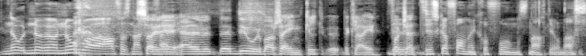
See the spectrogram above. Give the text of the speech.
Nå, nå, nå må han få snakke Sorry, ferdig. jeg, du gjorde det bare så enkelt. Beklager. Du, Fortsett. du skal få mikrofonen snart, Jonas.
